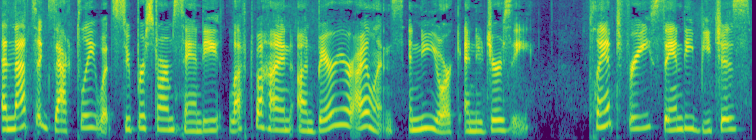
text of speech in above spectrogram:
And that's exactly what Superstorm Sandy left behind on barrier islands in New York and New Jersey. Plant free sandy beaches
